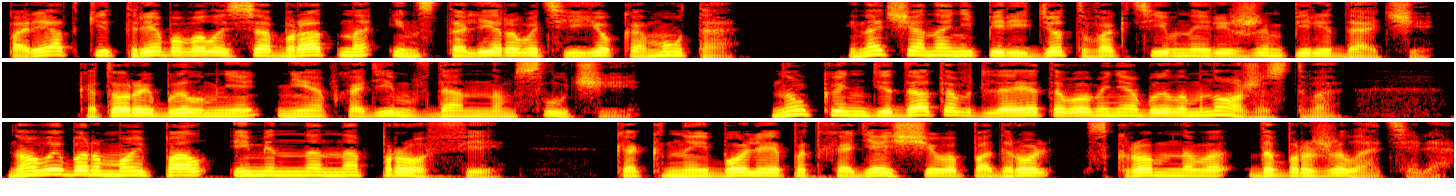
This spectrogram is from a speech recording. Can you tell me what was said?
порядке требовалось обратно инсталлировать ее кому-то, иначе она не перейдет в активный режим передачи, который был мне необходим в данном случае. Ну, кандидатов для этого у меня было множество, но выбор мой пал именно на профи, как наиболее подходящего под роль скромного доброжелателя.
